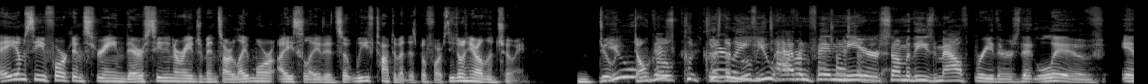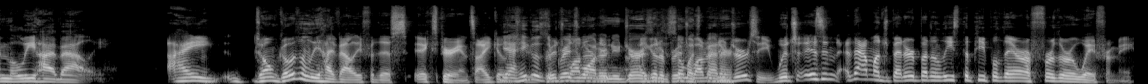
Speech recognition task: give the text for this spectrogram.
AMC Fork and Screen, their seating arrangements are like more isolated. So we've talked about this before, so you don't hear all the chewing. Do you, it. Don't go. there's cl- there's the clearly, movie you haven't been near some of these mouth breathers that live in the Lehigh Valley. I don't go to the Lehigh Valley for this experience. I go. Yeah, to he goes to Bridgewater, New Jersey. I go to It's so Bridgewater, New. Jersey, which isn't that much better, but at least the people there are further away from me.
